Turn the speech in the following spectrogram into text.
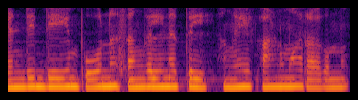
രണ്ടിന്റെയും പൂർണ സങ്കലനത്തിൽ അങ്ങയെ കാണുമാറാകുന്നു.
